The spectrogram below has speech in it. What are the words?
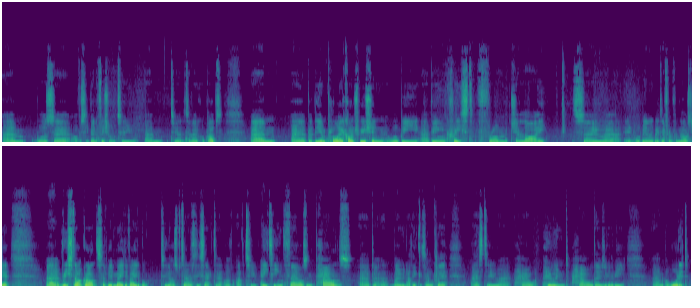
um, was uh, obviously beneficial to, um, to, to local pubs. Um, uh, but the employer contribution will be uh, being increased from July, so uh, it will be a little bit different from last year. restart grants have been made available to the hospitality sector of up to £18,000. Uh, but at the moment, I think it's unclear as to uh, how, who, and how those are going to be um, awarded.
